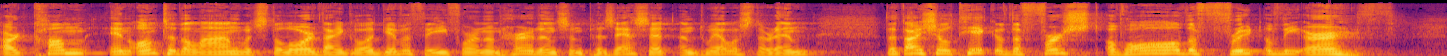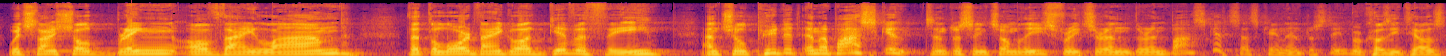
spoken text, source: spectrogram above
art come in unto the land which the Lord thy God giveth thee for an inheritance, and possess it, and dwellest therein, that thou shalt take of the first of all the fruit of the earth, which thou shalt bring of thy land, that the Lord thy God giveth thee, and shall put it in a basket. It's interesting, some of these fruits are in, they're in baskets. That's kind of interesting because he tells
